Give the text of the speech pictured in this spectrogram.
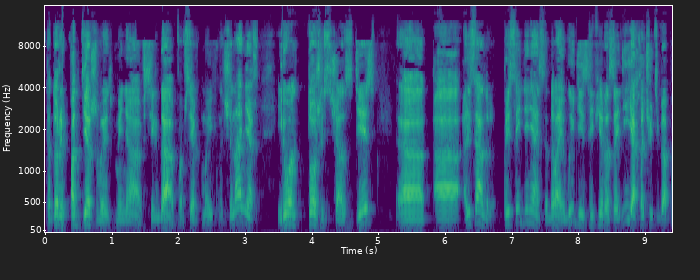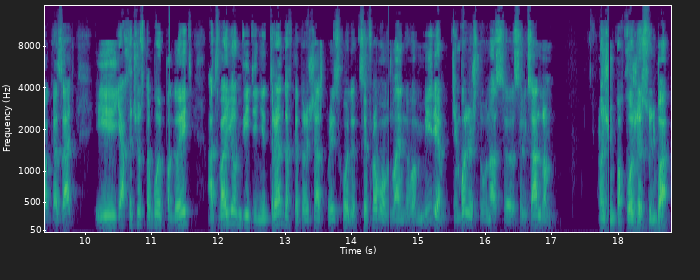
который поддерживает меня всегда во всех моих начинаниях, и он тоже сейчас здесь. Э, а, Александр, присоединяйся, давай, выйди из эфира, зайди, я хочу тебя показать, и я хочу с тобой поговорить о твоем видении трендов, которые сейчас происходят в цифровом онлайновом мире, тем более, что у нас э, с Александром очень похожая судьба.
